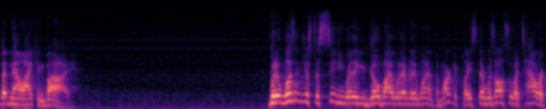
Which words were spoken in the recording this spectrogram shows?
that now I can buy. But it wasn't just a city where they could go buy whatever they want at the marketplace. There was also a tower.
